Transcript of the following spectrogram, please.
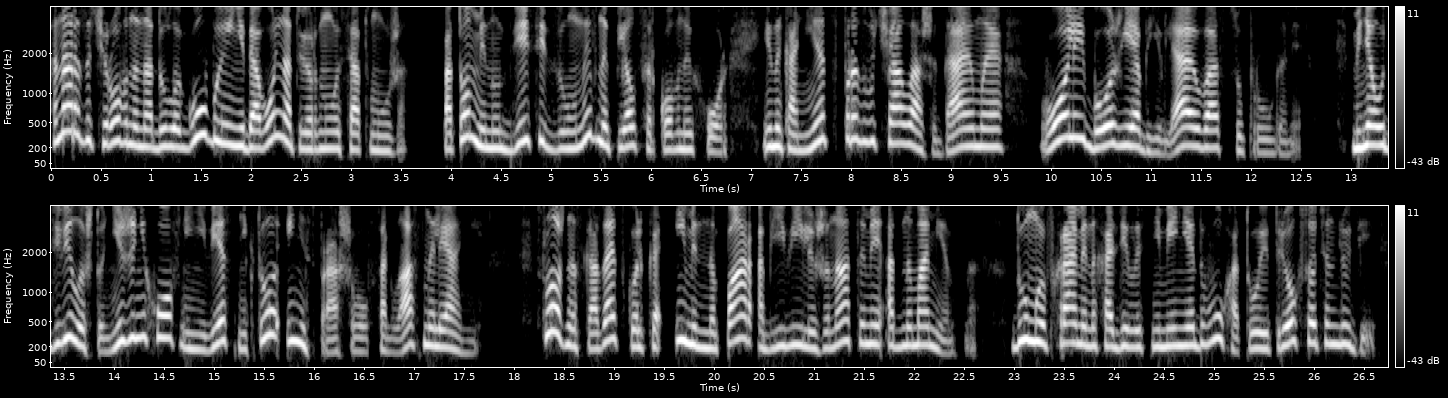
она разочарованно надула губы и недовольно отвернулась от мужа. Потом минут десять заунывно пел церковный хор, и, наконец, прозвучало ожидаемое «Волей Божьей объявляю вас супругами». Меня удивило, что ни женихов, ни невест никто и не спрашивал, согласны ли они. Сложно сказать, сколько именно пар объявили женатыми одномоментно. Думаю, в храме находилось не менее двух, а то и трех сотен людей —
